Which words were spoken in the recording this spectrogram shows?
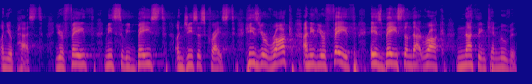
on your past. Your faith needs to be based on Jesus Christ. He's your rock, and if your faith is based on that rock, nothing can move it.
